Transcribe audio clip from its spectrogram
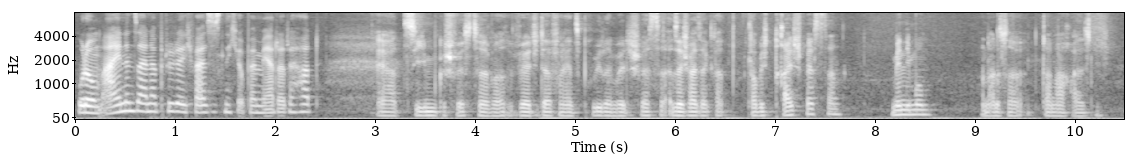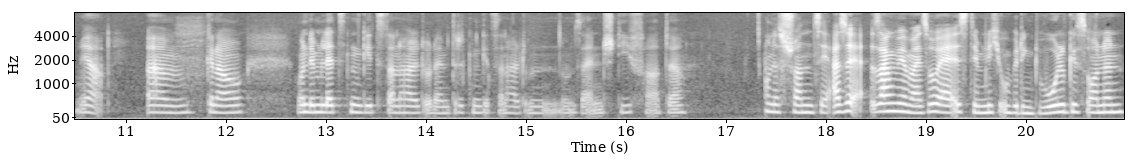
oder um einen seiner Brüder. Ich weiß es nicht, ob er mehrere hat. Er hat sieben Geschwister, wa- welche davon jetzt Brüder, welche Schwester. Also ich weiß ja, glaube ich, drei Schwestern, Minimum. Und alles danach weiß ich nicht. Ja, ähm, genau. Und im letzten geht es dann halt, oder im dritten geht es dann halt um, um seinen Stiefvater. Und das ist schon sehr, also sagen wir mal so, er ist dem nicht unbedingt wohlgesonnen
